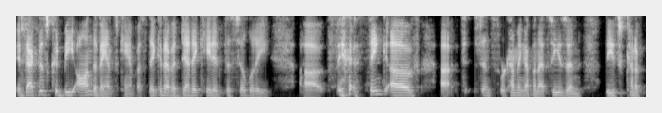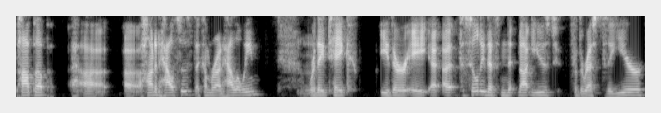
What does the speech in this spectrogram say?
In fact, this could be on the Vance campus. They could have a dedicated facility. Uh, th- think of, uh, t- since we're coming up on that season, these kind of pop up uh, uh, haunted houses that come around Halloween, mm-hmm. where they take either a, a facility that's n- not used for the rest of the year,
